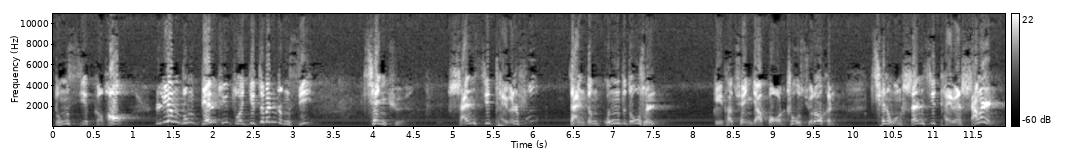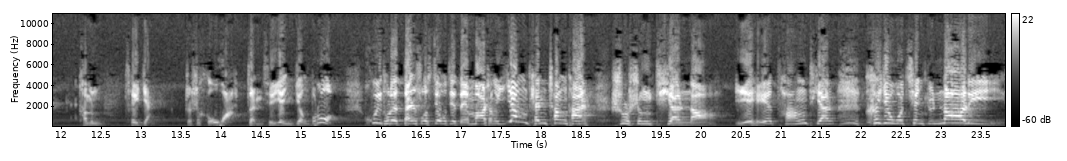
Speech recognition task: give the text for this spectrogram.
东西各跑。梁中边区坐骑直奔正西，前去山西太原府，但等公子周顺给他全家报了仇雪了恨，前往山西太原上任，他们才见。这是后话，暂且演讲不着。回头来单说小姐在马上仰天长叹，说声天哪，耶苍天，可叫我前去哪里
